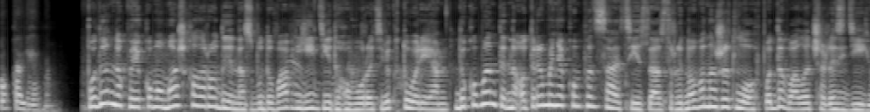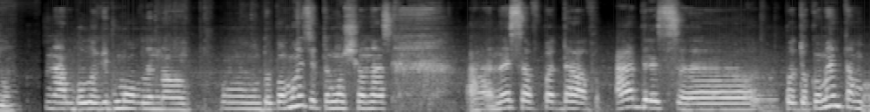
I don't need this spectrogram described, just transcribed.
по коліна. Будинок, у якому мешкала родина, збудував її дід, говорить Вікторія. Документи на отримання компенсації за зруйноване житло подавали через дію. Нам було відмовлено у допомозі, тому що у нас не совпадав адрес е, по документам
